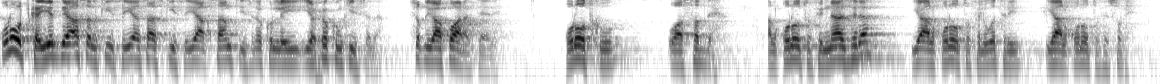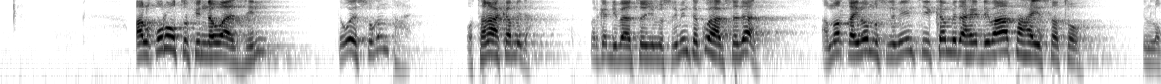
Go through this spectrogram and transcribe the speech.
qunuudka iyo dee asalkiisa iyo asaaskiisa iyo aqsaamtiisana kolley iyo xukunkiisaba fiqigaa ku aragteen qunuudku waa saddex alqunuutu fi naazila iyo alqunuutu fi lwitri iyo alqunuutu fi subx alqunuutu fi nawaasil de way sugan tahay oo tanaa ka mid ah markay dhibaatooyin muslimiinta ku habsadaan ama qaybo muslimiintii ka mid ahay dhibaata haysato in la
